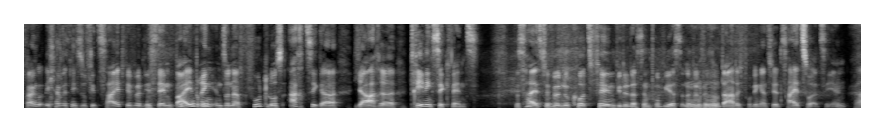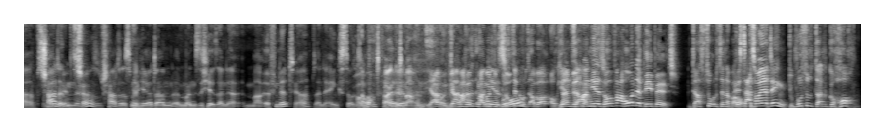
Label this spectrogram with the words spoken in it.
Frank und ich haben jetzt nicht so viel Zeit. Wir würden es denen beibringen in so einer foodlos 80er Jahre Trainingssequenz. Das heißt, wir würden nur kurz filmen, wie du das denn probierst und dann würden wir so dadurch probieren, ganz viel Zeit zu erzählen. Ja, schade, schade, schade, dass man hier dann, äh, man sich hier seine, öffnet, ja, seine Ängste und Komm, Sorgen Frank, wir teilt. machen's. Ja, Und wir dann machen wird man aber hier du musst so- uns aber auch Dann wird man sagen, hier so verhohnepiepelt. dass du uns dann aber Ist auch, das euer Ding? du musst uns dann gehorchen.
